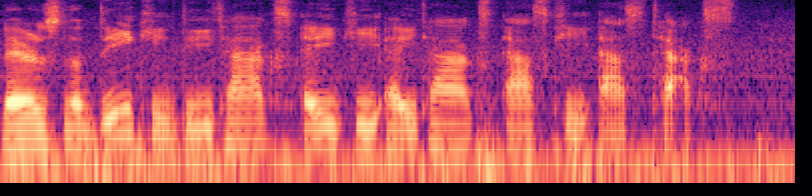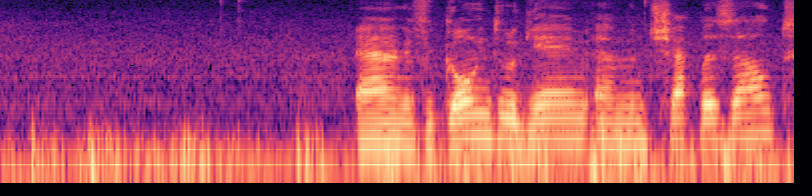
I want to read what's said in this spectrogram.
there's the D key D tags, A key A tags, S key S tags and if you go into the game and check this out.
